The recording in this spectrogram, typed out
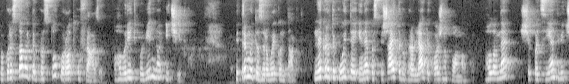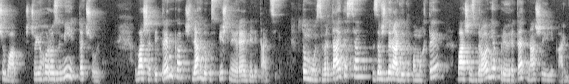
Використовуйте просту коротку фразу, говоріть повільно і чітко. Підтримуйте зоровий контакт. Не критикуйте і не поспішайте виправляти кожну помилку. Головне, щоб пацієнт відчував, що його розуміють та чують. Ваша підтримка шлях до успішної реабілітації. Тому звертайтеся, завжди раді допомогти. Ваше здоров'я пріоритет нашої лікарні.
